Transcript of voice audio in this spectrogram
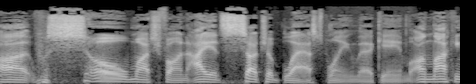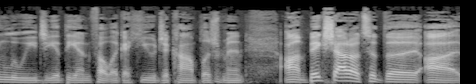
Uh, was so much fun. I had such a blast playing that game. Unlocking Luigi at the end felt like a huge accomplishment. Um, big shout out to the uh,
